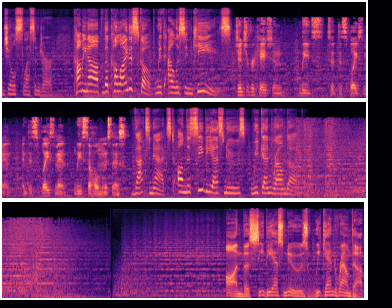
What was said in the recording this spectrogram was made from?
Jill Schlesinger. Coming up, the kaleidoscope with Allison Keyes. Gentrification leads to displacement, and displacement leads to homelessness. That's next on the CBS News Weekend Roundup. On the CBS News Weekend Roundup.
